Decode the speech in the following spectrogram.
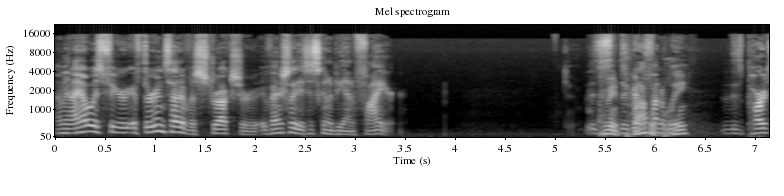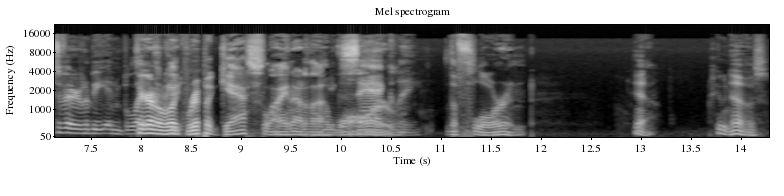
I mean, I always figure if they're inside of a structure, eventually it's just going to be on fire. It's- I mean, they're gonna find a way- probably there's parts of it are going to be in blood. they're gonna like rip a gas line out of the wall Exactly. or the floor, and yeah, who knows?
